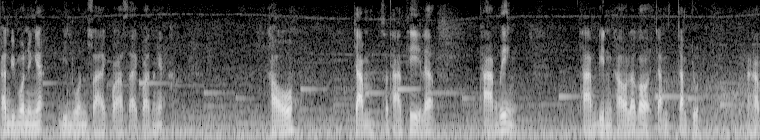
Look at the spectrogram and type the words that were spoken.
การบินวนอย่างเงี้ย บินวนซ้ายขวาซ้ายขวาตรงเงี้ย เขาจำสถานที่แล้วทางวิ่ง ทางบินเขาแล้วก็จำจำจุดนะครับ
